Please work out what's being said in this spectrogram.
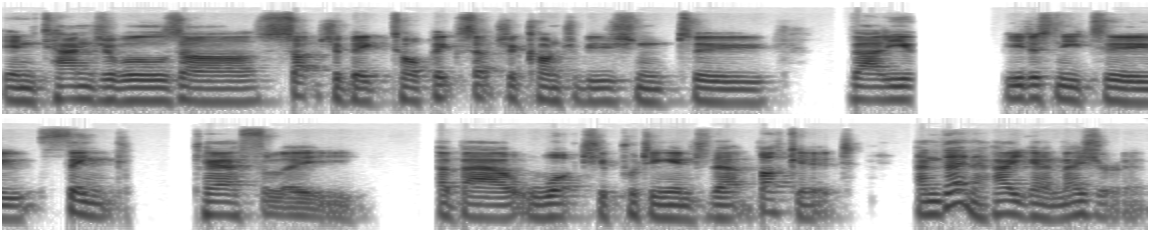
intangibles are such a big topic, such a contribution to value. You just need to think carefully about what you're putting into that bucket and then how you're going to measure it.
